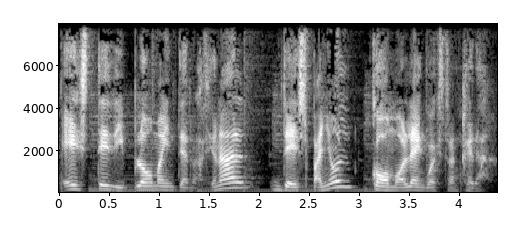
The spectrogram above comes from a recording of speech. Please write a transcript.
este diploma internacional de español como lengua extranjera.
